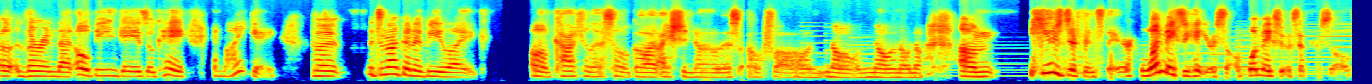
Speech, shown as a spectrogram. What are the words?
uh, learn that oh being gay is okay. Am i gay? But it's not going to be like oh calculus oh god i should know this. Oh, oh no no no no. Um huge difference there. One makes you hate yourself. One makes you accept yourself.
